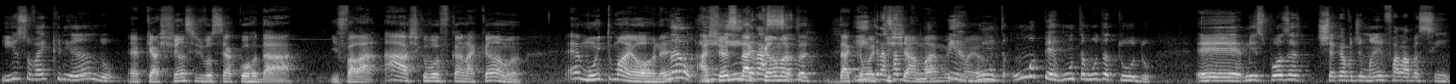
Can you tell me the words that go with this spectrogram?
E isso vai criando. É, porque a chance de você acordar e falar, ah, acho que eu vou ficar na cama, é muito maior, né? Não, a chance da cama, tá- da cama te chamar é muito maior. pergunta, Uma pergunta muda tudo. É, minha esposa chegava de manhã e falava assim:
